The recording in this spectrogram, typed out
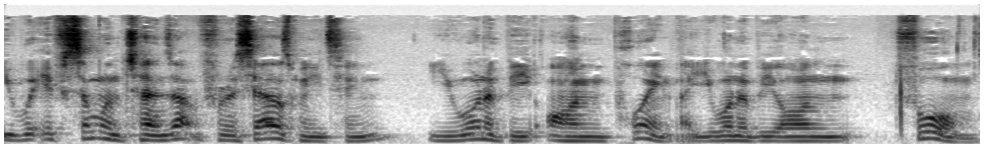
You if someone turns up for a sales meeting, you want to be on point. Like you want to be on form.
